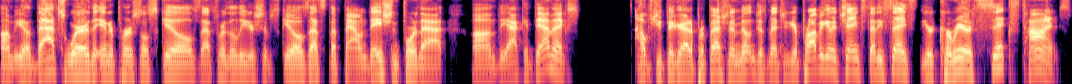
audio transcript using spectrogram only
Um, you know, that's where the interpersonal skills, that's where the leadership skills, that's the foundation for that. Um, the academics helps you figure out a profession. And Milton just mentioned you're probably going to change, study say, your career six times.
